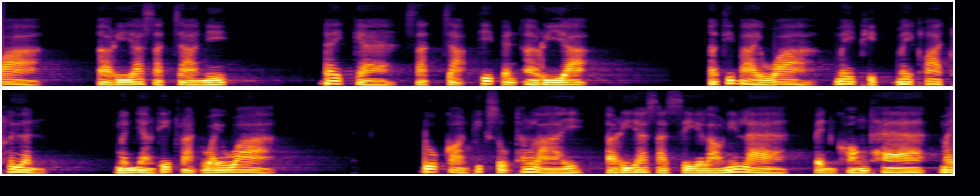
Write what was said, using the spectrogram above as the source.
ว่า อริยสัจจานิ ได้แก่สัจจะที่เป็นอริยะ อธิบายว่าไม่ผิดไม่คลาดเคลื่อน เหมือนอย่างที่ตรัสไว้ว่า ดูก่อนภิกษุทั้งหลาย อริยสัจสี่เหล่านี้แล เป็นของแท้ไม่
